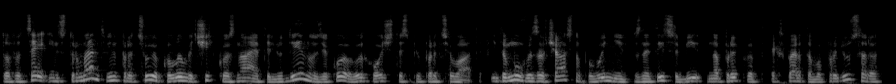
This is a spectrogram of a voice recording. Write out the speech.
Тобто цей інструмент він працює, коли ви чітко знаєте людину, з якою ви хочете співпрацювати. І тому ви завчасно повинні знайти собі, наприклад, експерта або продюсера,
